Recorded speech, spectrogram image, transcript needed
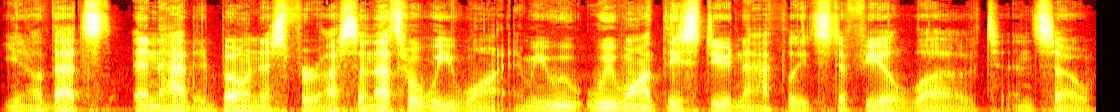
you know, that's an added bonus for us, and that's what we want. I mean, we, we want these student athletes to feel loved, and so.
